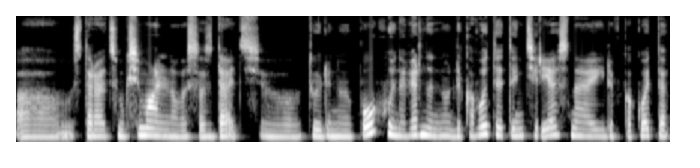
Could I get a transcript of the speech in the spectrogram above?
э, стараются максимально воссоздать э, ту или иную эпоху. И, наверное, ну, для кого-то это интересно, или в какой-то,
